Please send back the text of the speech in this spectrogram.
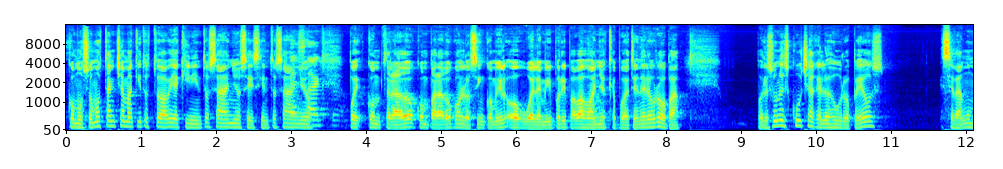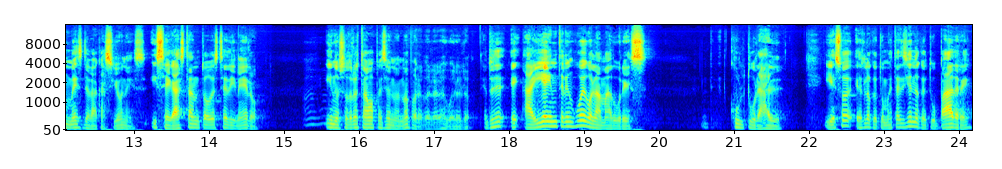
como somos tan chamaquitos todavía, 500 años, 600 años, Exacto. pues comparado, comparado con los 5.000 o, o el mil por ahí para abajo años que puede tener Europa, por eso uno escucha que los europeos se van un mes de vacaciones y se gastan todo este dinero. Y nosotros estamos pensando, no, pero, pero, pero, pero. Entonces eh, ahí entra en juego la madurez cultural. Y eso es lo que tú me estás diciendo, que tu padre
